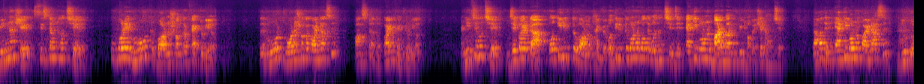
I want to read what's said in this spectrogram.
বিন্যাসের সিস্টেমটা হচ্ছে উপরে মোট বর্ণ সংখ্যার ফ্যাক্টোরিয়াল তাহলে মোট বর্ণ সংখ্যা কয়টা আছে? পাঁচটা, তো ফাইভ ফ্যাক্টোরিয়াল আর নিচে হচ্ছে যে কয়টা অতিরিক্ত বর্ণ থাকবে। অতিরিক্ত বর্ণ বলতে বোঝাচ্ছে যে একই বর্ণ বারবার রিপিট হবে, সেটা হচ্ছে আমাদের একই বর্ণ কয়টা আছে? দুটো।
